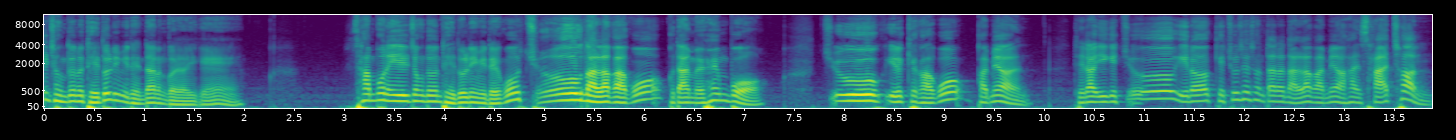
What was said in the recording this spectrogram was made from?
1 정도는 되돌림이 된다는 거예요 이게 3분의 1 정도는 되돌림이 되고 쭉 날아가고 그 다음에 횡보 쭉 이렇게 가고 가면 대략 이게 쭉 이렇게 추세선 따라 날아가면 한4,000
